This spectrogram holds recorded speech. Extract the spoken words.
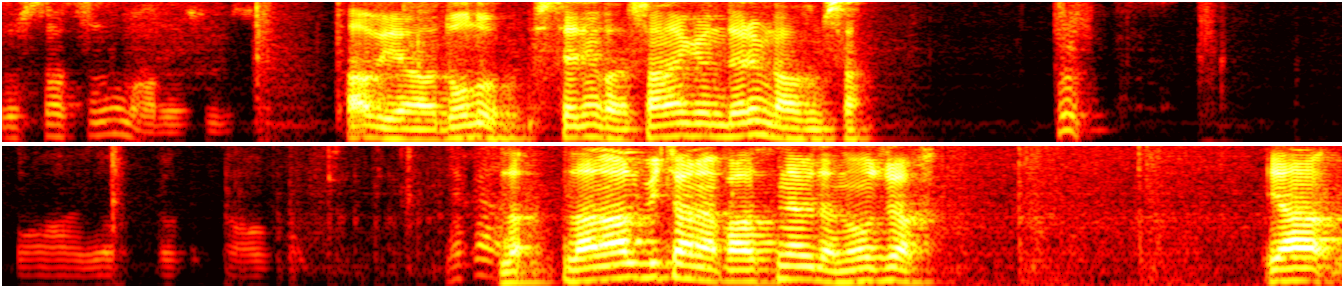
Ruhsatsız mı alıyorsunuz? Tabii ya dolu. İstediğin kadar. Sana gönderim lazımsa. Aa yok yok tamam. Ne kadar? La- lan al bir tane kalsın evde ne olacak? Ya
